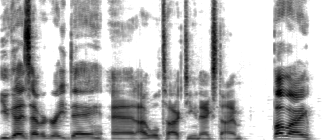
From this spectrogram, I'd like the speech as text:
You guys have a great day, and I will talk to you next time. Bye bye.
